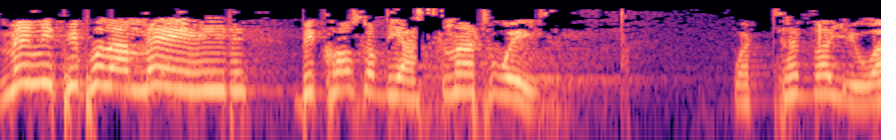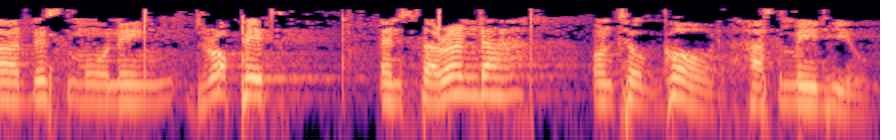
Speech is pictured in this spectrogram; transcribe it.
Many people are made because of their smart ways. Whatever you are this morning, drop it and surrender until God has made you.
